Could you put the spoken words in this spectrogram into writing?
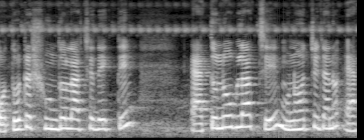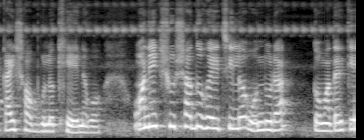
কতটা সুন্দর লাগছে দেখতে। এত লোভ লাগছে, মনে হচ্ছে যেন একাই সবগুলো খেয়ে নেব। অনেক সুস্বাদু হয়েছিল বন্ধুরা, তোমাদেরকে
